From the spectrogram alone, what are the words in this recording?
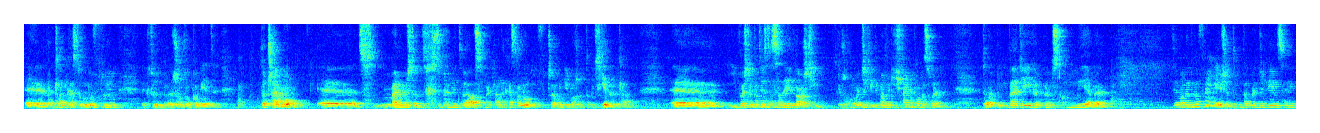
e, na klan krasnoludów, którym, którym rządzą kobiety. To czemu? E, mają myślę zupełnie dwa osobne klany krasnoludów. Czemu nie może to być jeden klan? E, I właśnie po to jest zasada jedności, że w momencie, kiedy mamy jakieś fajne pomysły, to im bardziej, tak powiem, skumulujemy, tym one będą fajniejsze, tym tam będzie więcej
